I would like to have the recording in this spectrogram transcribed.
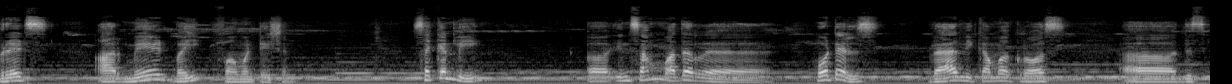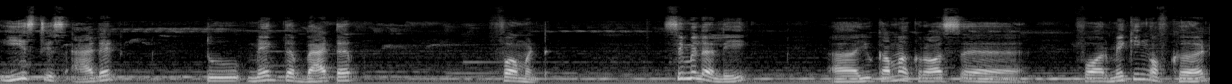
breads are made by fermentation. Secondly uh, in some other uh, hotels where we come across uh, this yeast is added to make the batter ferment. Similarly uh, you come across uh, for making of curd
